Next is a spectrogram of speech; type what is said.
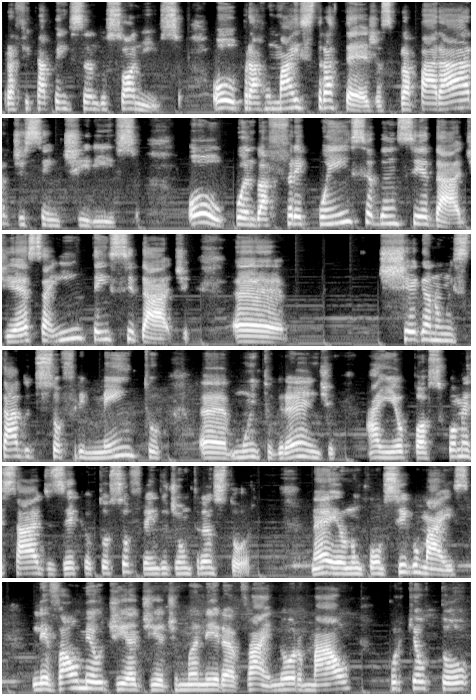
para ficar pensando só nisso, ou para arrumar estratégias para parar de sentir isso, ou quando a frequência da ansiedade, essa intensidade, é, chega num estado de sofrimento é, muito grande, aí eu posso começar a dizer que eu estou sofrendo de um transtorno. Né? Eu não consigo mais levar o meu dia a dia de maneira vai normal, porque eu estou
